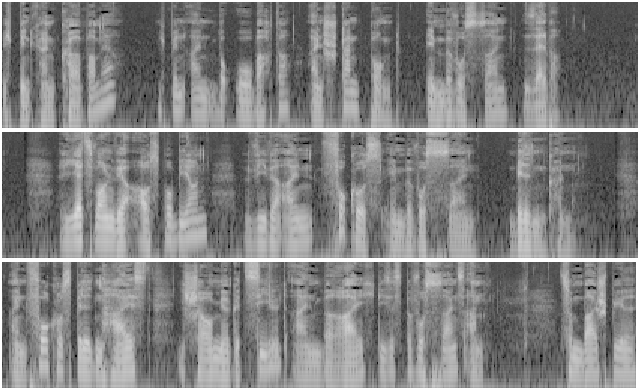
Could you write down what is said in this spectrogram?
Ich bin kein Körper mehr, ich bin ein Beobachter, ein Standpunkt im Bewusstsein selber. Jetzt wollen wir ausprobieren, wie wir einen Fokus im Bewusstsein bilden können. Ein Fokus bilden heißt, ich schaue mir gezielt einen Bereich dieses Bewusstseins an. Zum Beispiel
